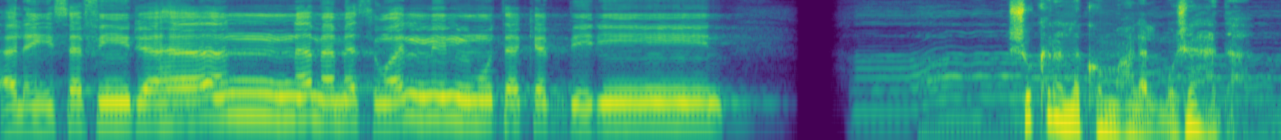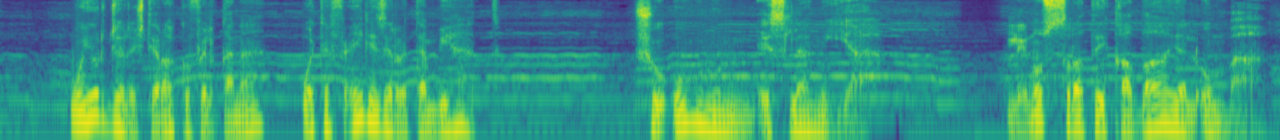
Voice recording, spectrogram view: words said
أليس في جهنم مثوى للمتكبرين؟ شكرا لكم على المشاهدة. ويرجى الاشتراك في القناة وتفعيل زر التنبيهات. شؤون إسلامية. لنصرة قضايا الأمة.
